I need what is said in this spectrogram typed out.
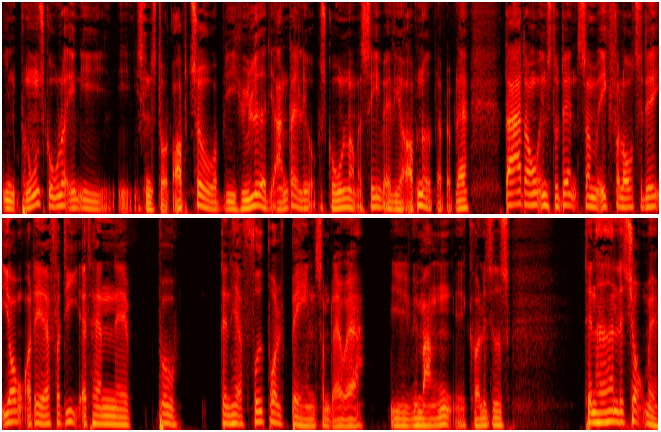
i, på nogle skoler ind i, i sådan et stort optog og blive hyldet af de andre elever på skolen om at se, hvad vi har opnået, bla bla bla. Der er dog en student, som ikke får lov til det i år, og det er fordi, at han øh, på den her fodboldbane, som der jo er i, ved mange øh, colleges, den havde han lidt sjov med.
